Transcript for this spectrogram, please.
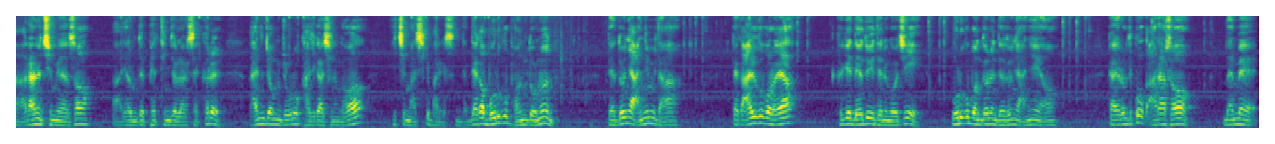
라는 측면에서 아, 여러분들 베팅 전략 세크를 안정적으로 가져가시는 거 잊지 마시기 바라겠습니다. 내가 모르고 번 돈은 내 돈이 아닙니다. 내가 알고 벌어야 그게 내 돈이 되는 거지 모르고 번 돈은 내 돈이 아니에요. 그러니까 여러분들 꼭 알아서 매매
